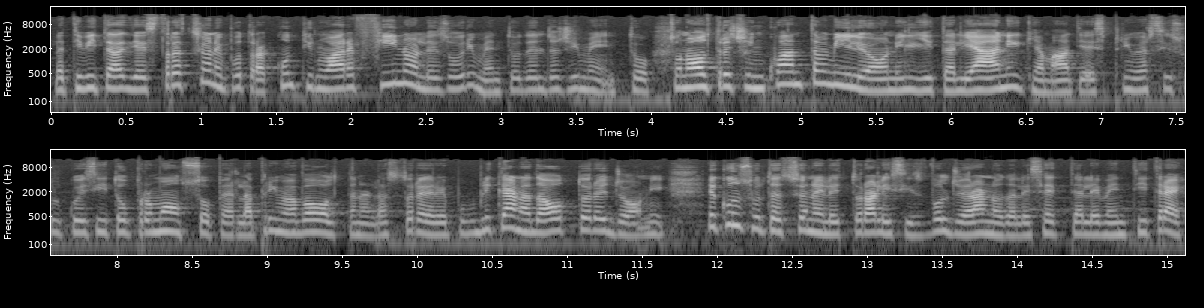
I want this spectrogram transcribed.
L'attività di estrazione potrà continuare fino all'esaurimento del giacimento. Sono oltre 50 milioni gli italiani chiamati a esprimersi sul quesito promosso per la prima volta nella storia repubblicana da otto regioni. Le consultazioni elettorali si svolgeranno dalle 7 alle 23.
